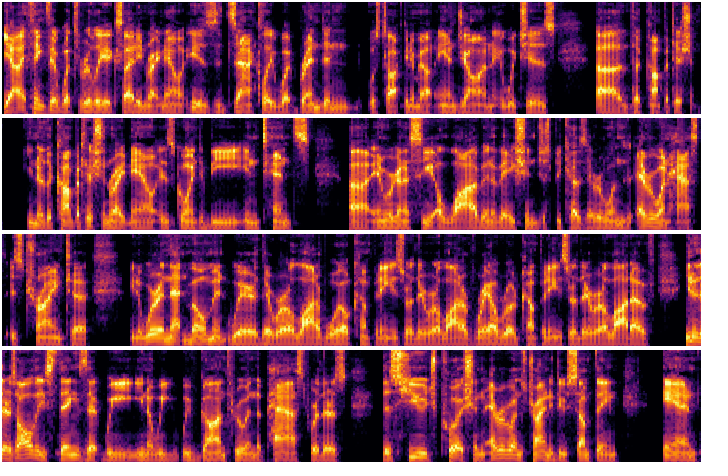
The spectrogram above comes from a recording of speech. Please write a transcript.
Yeah, I think that what's really exciting right now is exactly what Brendan was talking about and John, which is uh, the competition. You know, the competition right now is going to be intense, uh, and we're going to see a lot of innovation just because everyone everyone has is trying to. You know, we're in that moment where there were a lot of oil companies, or there were a lot of railroad companies, or there were a lot of you know, there's all these things that we you know we we've gone through in the past where there's this huge push and everyone's trying to do something and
